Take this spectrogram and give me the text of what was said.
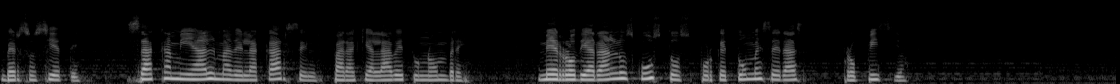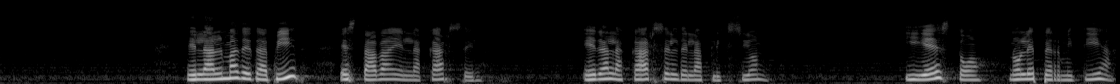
Verso 7. Saca mi alma de la cárcel para que alabe tu nombre. Me rodearán los justos porque tú me serás propicio. El alma de David estaba en la cárcel. Era la cárcel de la aflicción. Y esto no le permitía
